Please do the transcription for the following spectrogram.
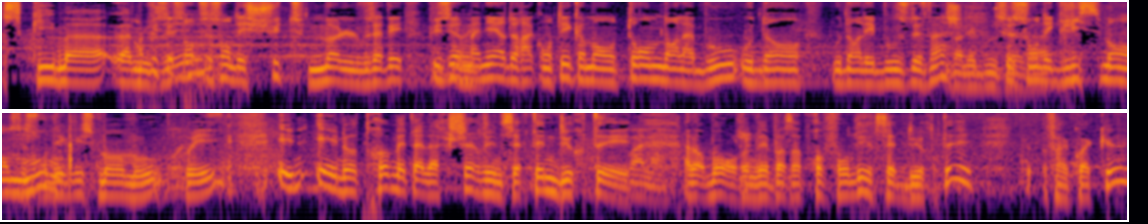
ce qui m'a amusé... En plus, ce sont, ce sont, des chutes molles. Vous avez plusieurs oui. manières de raconter comment on tombe dans la boue ou dans, ou dans les bouses de vache. Bouses ce de sont vache. des glissements mous. Ce sont des glissements mous, oui. Et, et, notre homme est à la recherche d'une certaine dureté. Voilà. Alors bon, je ne vais pas approfondir cette dureté, enfin quoique,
